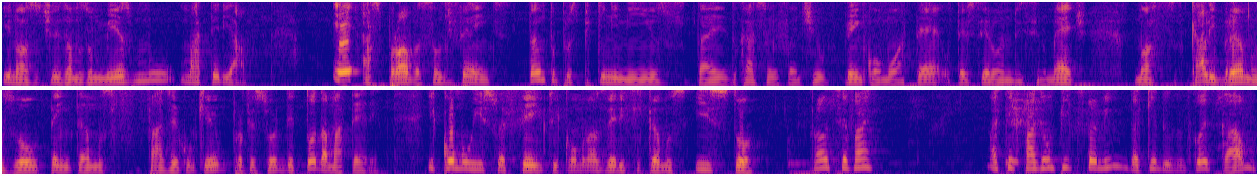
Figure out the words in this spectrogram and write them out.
e nós utilizamos o mesmo material. E as provas são diferentes, tanto para os pequenininhos da educação infantil, bem como até o terceiro ano do ensino médio, nós calibramos ou tentamos fazer com que o professor dê toda a matéria. E como isso é feito e como nós verificamos isto? Para onde você vai? Mas tem que fazer um pix para mim daqui das coisas, calma,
